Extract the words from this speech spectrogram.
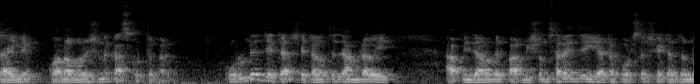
চাইলে কলাবোরেশনে কাজ করতে পারেন। করলে যেটা, সেটা হচ্ছে যে আমরা ওই আপনি যে আমাদের পারমিশন ছাড়াই যে ইয়াটা করছেন, সেটার জন্য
